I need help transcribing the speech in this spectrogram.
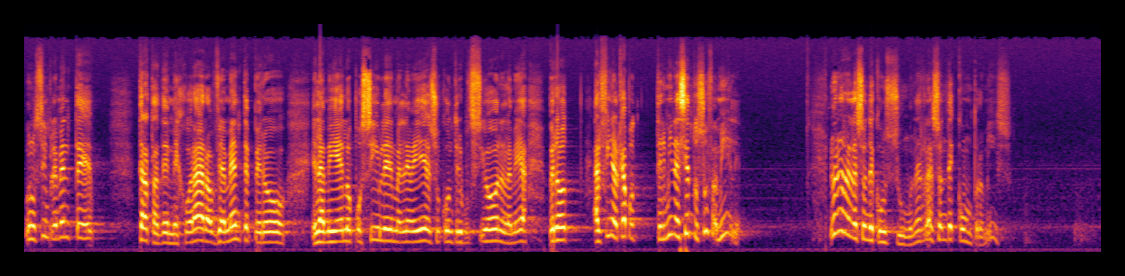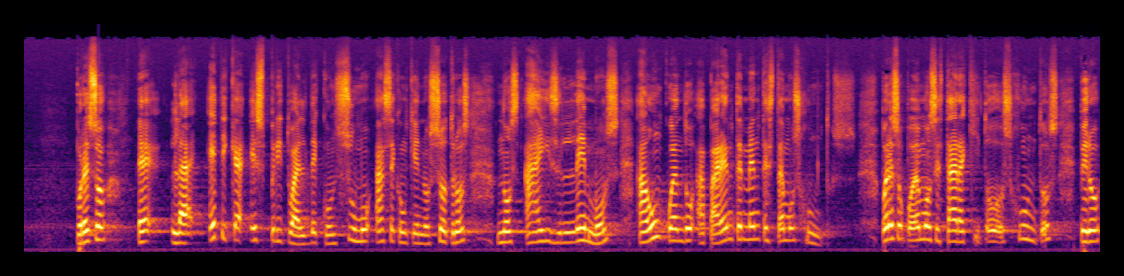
uno simplemente trata de mejorar, obviamente, pero en la medida de lo posible, en la medida de su contribución, en la medida, pero al fin y al cabo termina siendo su familia. No una relación de consumo, una relación de compromiso. Por eso eh, la ética espiritual de consumo hace con que nosotros nos aislemos aun cuando aparentemente estamos juntos. Por eso podemos estar aquí todos juntos, pero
